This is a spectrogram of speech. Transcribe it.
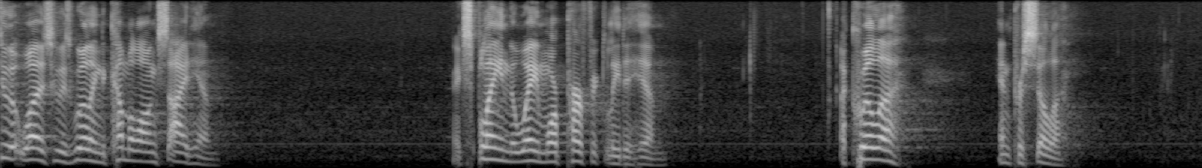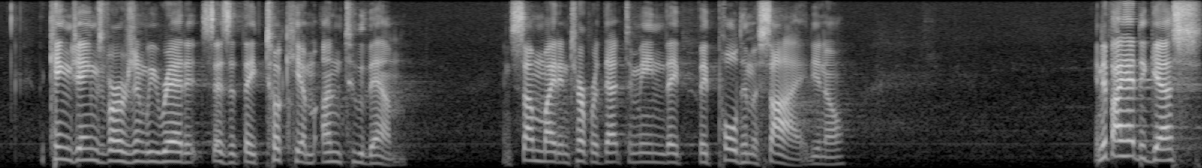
who it was who was willing to come alongside him? Explain the way more perfectly to him. Aquila and Priscilla. The King James Version we read, it says that they took him unto them. And some might interpret that to mean they, they pulled him aside, you know. And if I had to guess,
